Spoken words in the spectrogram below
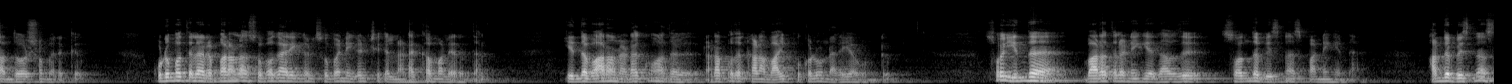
சந்தோஷம் இருக்குது குடும்பத்தில் ரொம்ப நாளாக சுபகாரியங்கள் சுப நிகழ்ச்சிகள் நடக்காமல் இருந்தால் இந்த வாரம் நடக்கும் அது நடப்பதற்கான வாய்ப்புகளும் நிறைய உண்டு. ஸோ இந்த வாரத்தில் நீங்கள் ஏதாவது சொந்த பிஸ்னஸ் பண்ணிங்கன்னா அந்த பிஸ்னஸ்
